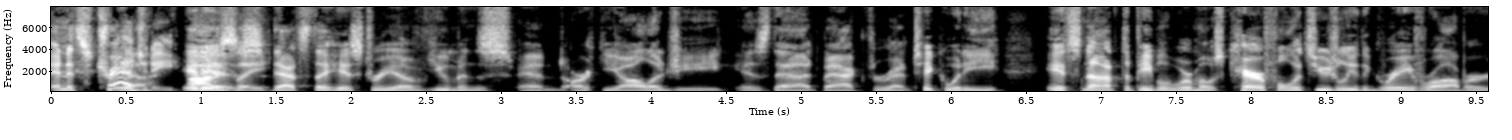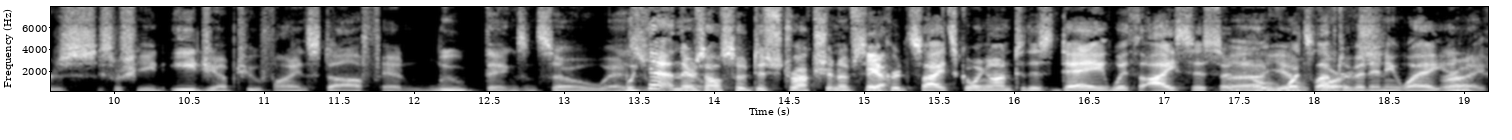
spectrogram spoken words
and it's a tragedy. Yeah, it is. That's the history of humans and archaeology. Is that back through antiquity, it's not the people who are most careful. It's usually the grave robbers, especially in Egypt, who find stuff and loot things. And so, as Well, yeah, and there's know- also destruction of sacred sites going on to this day with ISIS, and, Uh, yeah, what's of left of it anyway. And Right.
